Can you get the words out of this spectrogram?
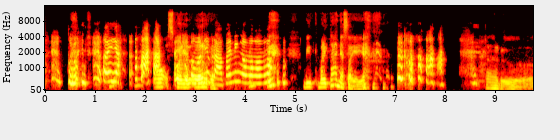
Kebany- oh iya, Oh, spoiler alert umurnya ya. berapa nih ngomong-ngomong? Di balik tanya saya ya. Aduh.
